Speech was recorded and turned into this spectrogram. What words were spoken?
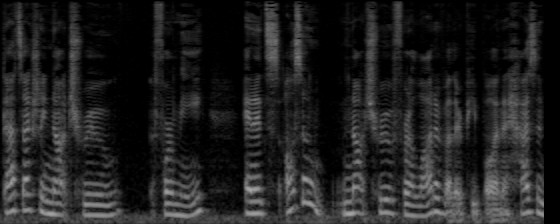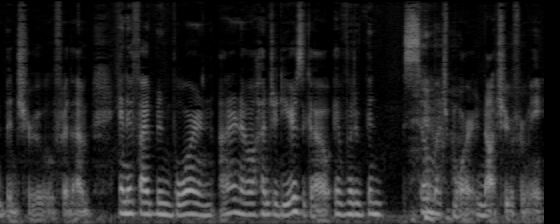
that's actually not true for me. And it's also not true for a lot of other people, and it hasn't been true for them. And if I'd been born, I don't know, 100 years ago, it would have been so yeah. much more not true for me.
